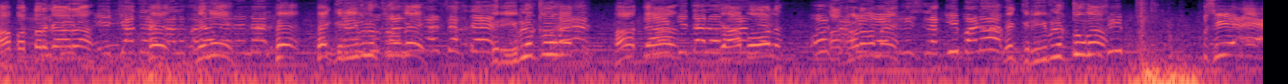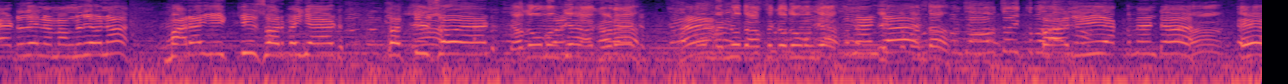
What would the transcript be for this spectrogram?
ਆ ਪੱਤਰਕਾਰ। ਆ ਨਹੀਂ। ਨਹੀਂ ਫੇ ਫੇ ਗਰੀਬ ਕਰ ਸਕਦੇ। ਗਰੀਬ ਲੁੱਟੂਗੇ। ਹੈਂ? ਹਾਂ ਕਿਆ ਕਿਆ ਬੋਲ? ਆ ਖੜਾ ਮੈਂ। ਲੱਗੀ ਪੜੋ ਮੈਂ ਗਰੀਬ ਲੁੱਟੂਗਾ। ਤੁਸੀਂ ਐਡ ਦੇ ਨਾ ਮੰਗਦੇ ਹੋ ਨਾ। ਮਹਾਰਾਜ 2100 ਰੁਪਏ ਐਡ 3100 ਐਡ। ਕਦੋਂ ਮੰਗਿਆ? ਆ ਖੜਾ। ਮੈਨੂੰ ਦੱਸ ਕਦੋਂ ਮੰਗਿਆ? ਇੱਕ ਬੰਦਾ। ਪੰਜਾਬ ਤੋਂ ਇੱਕ ਬੰਦਾ ਭਾਜੀ ਇੱਕ ਮਿੰਟ। ਹਾਂ। ਇਹ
